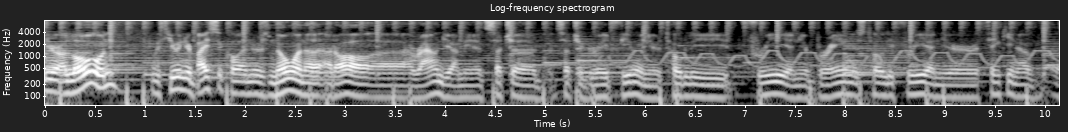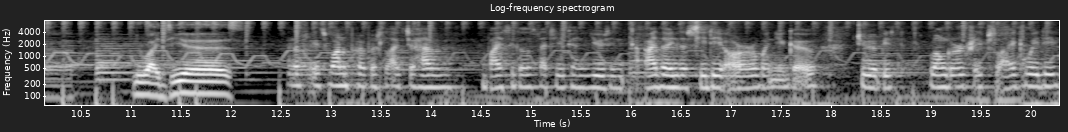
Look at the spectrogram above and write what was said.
you're alone with you and your bicycle and there's no one uh, at all uh, around you, I mean, it's such a it's such a great feeling. You're totally free and your brain is totally free and you're thinking of uh, new ideas. It's one purpose like to have bicycles that you can use in either in the city or when you go to a bit longer trips like we did.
